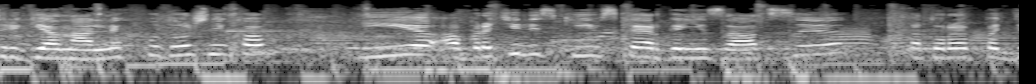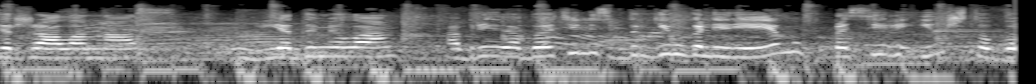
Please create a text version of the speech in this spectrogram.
з регіональних художників і обратились к киевской організації, яка підтримала нас, уведомила. Обре- Обратились к другим галереям, попросили их, чтобы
